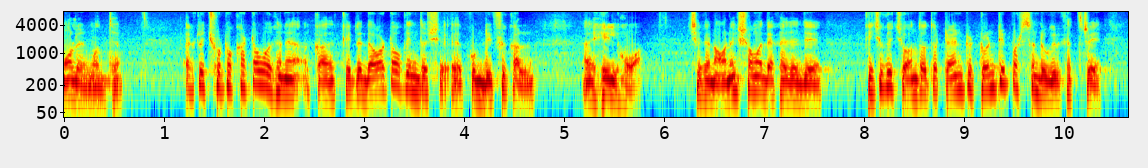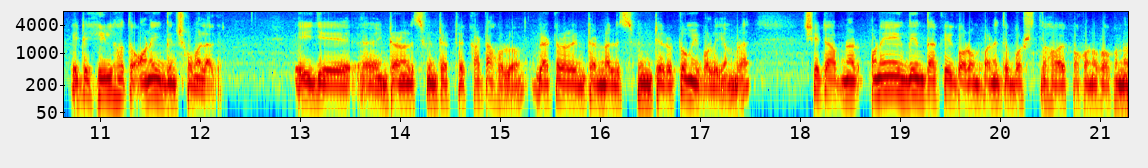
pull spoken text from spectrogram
মলের মধ্যে। একটা ছোট খাটাও এখানে কেটে দেওয়াটাও কিন্তু খুব ডিফিকাল্ট হিল হওয়া। সেখানে অনেক সময় দেখা যায় যে কিছু কিছু অন্তত টেন টু টোয়েন্টি পার্সেন্ট রোগীর ক্ষেত্রে এটা হিল হতে অনেক দিন সময় লাগে। এই যে ইন্টারনাল স্পিনটারটা কাটা হলো ল্যাটারাল ইন্টারনাল স্পিনটেরোটমি বলি আমরা, সেটা আপনার অনেক দিন তাকে গরম পানিতে বসতে হয়, কখনো কখনো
